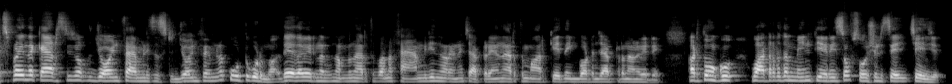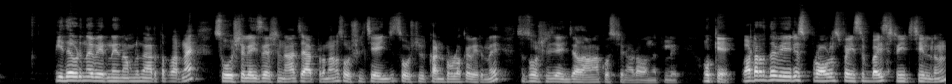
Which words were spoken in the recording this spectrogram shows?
explain the characteristics of the joint family system joint family കൂട്ടുകുടുംബം. അത് ഏതാ വരുന്നത്? നമ്മൾ നേരത്തെ പറഞ്ഞ ഫാമിലി എന്ന് പറയുന്ന ചാപ്റ്റർ ഞാൻ നേരത്തെ മാർക്ക് ചെയ്ത ഇമ്പോർട്ടന്റ് ചാപ്റ്റർ എന്നാണ് വരുന്നത്. അടുത്ത് നോക്കൂ what are the main theories of social change ഇത് എവിടുന്ന വരുന്നത്? നമ്മൾ നേരത്തെ പറഞ്ഞ സോഷ്യലൈസേഷൻ ആ ചാപ്റ്റർ എന്നാണ് സോഷ്യൽ ചേഞ്ച് സോഷ്യൽ കൺട്രോൾ ഒക്കെ വരുന്നത്. സോ സോഷ്യൽ ചേഞ്ച് അതാണ് ആ ക്വസ്റ്റ്യൻ അവിടെ വന്നിട്ടുള്ളത്. Okay what are the various problems faced by street children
